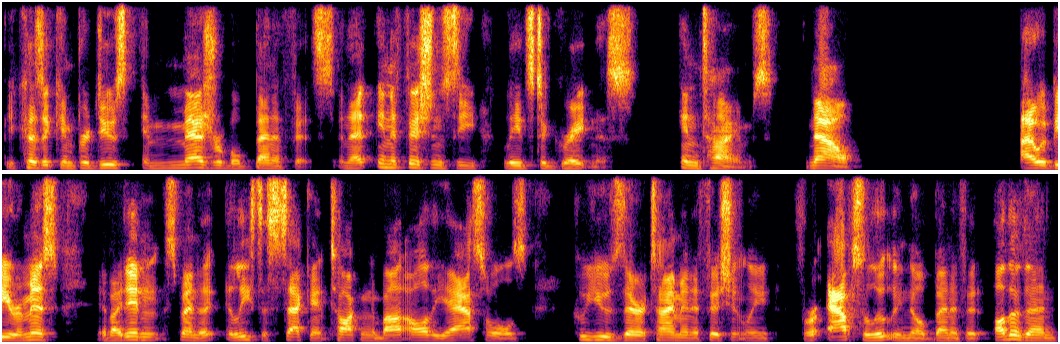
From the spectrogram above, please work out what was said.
because it can produce immeasurable benefits. And that inefficiency leads to greatness in times. Now, I would be remiss if I didn't spend a, at least a second talking about all the assholes who use their time inefficiently for absolutely no benefit other than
